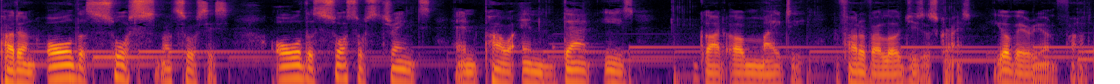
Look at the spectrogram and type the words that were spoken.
pardon, all the source, not sources, all the source of strength and power, and that is God Almighty, the Father of our Lord Jesus Christ, your very own Father.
